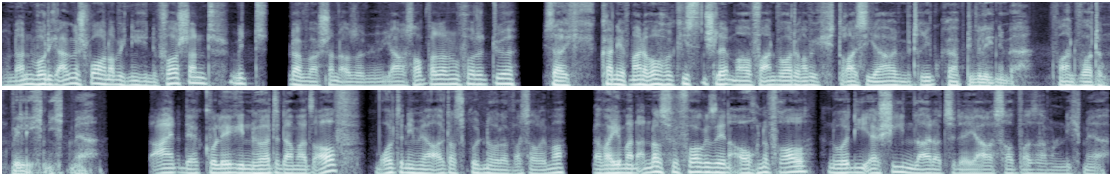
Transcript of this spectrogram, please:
Und dann wurde ich angesprochen, ob ich nicht in den Vorstand mit, da war schon also eine Jahreshauptversammlung vor der Tür. Ich sage, ich kann hier meine Woche Kisten schleppen, aber Verantwortung habe ich 30 Jahre im Betrieb gehabt, die will ich nicht mehr. Verantwortung will ich nicht mehr. Eine der Kolleginnen hörte damals auf, wollte nicht mehr Altersgründe oder was auch immer. Da war jemand anders für vorgesehen, auch eine Frau, nur die erschien leider zu der Jahreshauptversammlung nicht mehr.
